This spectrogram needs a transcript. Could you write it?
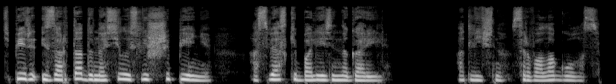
теперь изо рта доносилось лишь шипение, а связки болезненно горели. Отлично, сорвала голос.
